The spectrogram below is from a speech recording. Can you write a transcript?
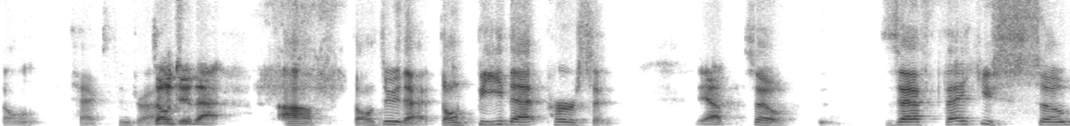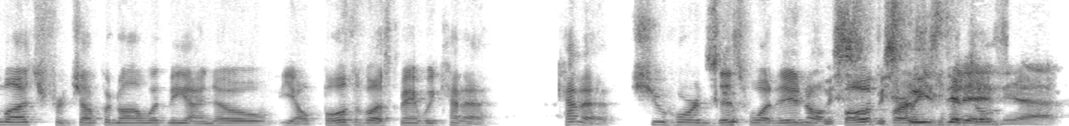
Don't text and drive. Don't do that. Uh, don't do that. Don't be that person. Yep. So, Zeph, thank you so much for jumping on with me. I know, you know, both of us, man, we kind of kind of shoehorned this one in on We, both we squeezed it in. Yeah.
